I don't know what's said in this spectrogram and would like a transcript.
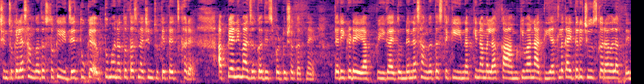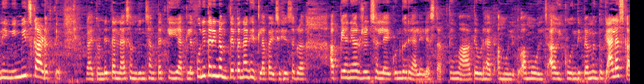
चिंचुकेला सांगत असतो की जे तू के तू म्हणत होतास ना चिंचुके तेच खरं आहे. आप्पी आणि माझं कधीच पटू शकत नाही. तर इकडे आप्पी गायतोंड्यांना सांगत असते की नक्की ना मला काम किंवा नाती यातलं काहीतरी चूज करावं लागते नेहमी मीच का अडकते गायतोंडे त्यांना समजून सांगतात की यातलं कोणीतरी नमतेपणा घेतला पाहिजे. हे सगळं आप्पी आणि अर्जुन सल्ले ऐकून घरी आलेले असतात. तेव्हा तेवढ्यात अमोल येतो अमोल ऐकून दिप्या म्हणतो की आलास का?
